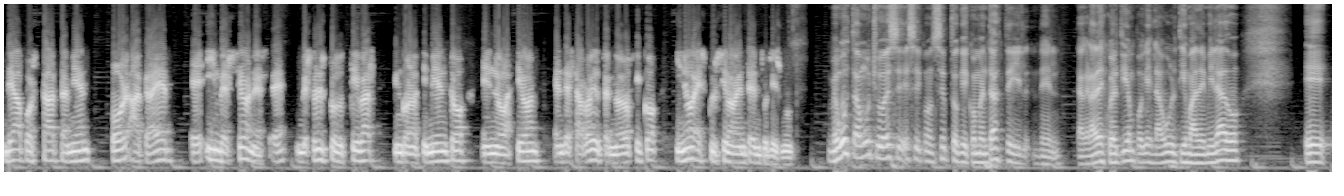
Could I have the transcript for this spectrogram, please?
debe apostar también por atraer eh, inversiones, eh, inversiones productivas en conocimiento, en innovación, en desarrollo tecnológico y no exclusivamente en turismo. Me gusta mucho ese, ese concepto que comentaste y te agradezco el tiempo y es la última de mi lado. Eh,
